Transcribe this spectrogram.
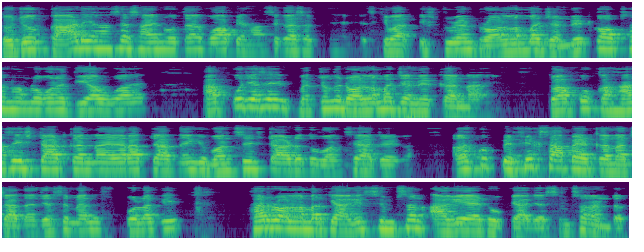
तो जो कार्ड यहाँ से असाइन होता है, वो आप यहाँ से कर सकते हैं। इसके बाद स्टूडेंट रोल नंबर जनरेट का ऑप्शन हम लोगों ने दिया हुआ है। आपको जैसे बच्चों के रोल नंबर जनरेट करना है तो आपको कहाँ से स्टार्ट करना है? अगर आप चाहते हैं कि वन से स्टार्ट हो तो वन से आ जाएगा। अगर कोई प्रिफिक्स आप ऐड करना चाहते हैं, जैसे मैंने बोला कि हर रोल नंबर के आगे सिम्सन आगे ऐड होके आ जाए सिम्सन अंडर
